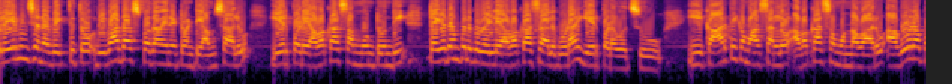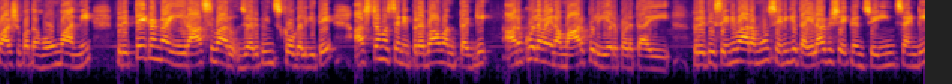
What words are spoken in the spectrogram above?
ప్రేమించిన వ్యక్తితో వివాదాస్పదమైనటువంటి అంశాలు ఏర్పడే అవకాశం ఉంటుంది. తెగదెంపులకు వెళ్ళే అవకాశాలు కూడా ఏర్పడవచ్చు. ఈ కార్తీక మాసంలో అవకాశం ఉన్నవారు అఘోర పాశుపత హోమాన్ని ప్రత్యేకంగా ఈ రాశి వారు జరిపించుకోగలిగితే అష్టమ శని ప్రభావం తగ్గి అనుకూలమైన మార్పులు ఏర్పడతాయి. ప్రతి శనివారము శనికి తైలాభిషేకం చేయించండి.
